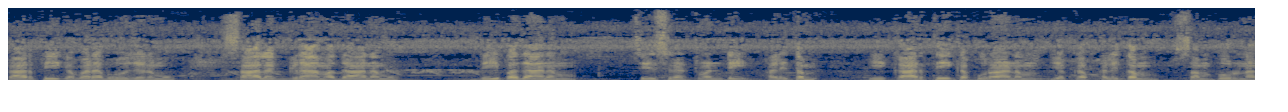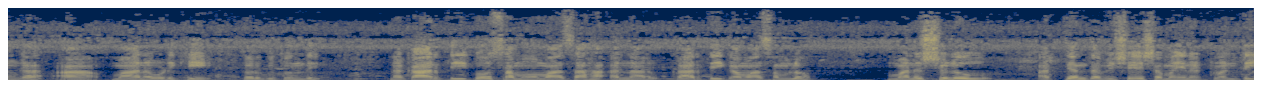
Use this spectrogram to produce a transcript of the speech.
కార్తీక వనభోజనము సాలగ్రామ దానము దీపదానం చేసినటువంటి ఫలితం ఈ కార్తీక పురాణం యొక్క ఫలితం సంపూర్ణంగా ఆ మానవుడికి దొరుకుతుంది. న కార్తీకో సమో మాస అన్నారు. కార్తీక మాసంలో మనుష్యులు అత్యంత విశేషమైనటువంటి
